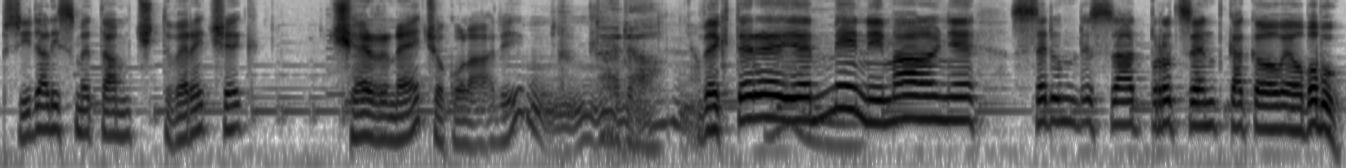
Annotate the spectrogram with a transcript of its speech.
přidali jsme tam čtvereček černé čokolády, Teda. ve které je minimálně 70% kakaového bobu.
